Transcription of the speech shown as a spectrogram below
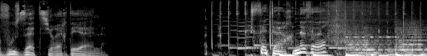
vous êtes sur RTL. 7h, 9h.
